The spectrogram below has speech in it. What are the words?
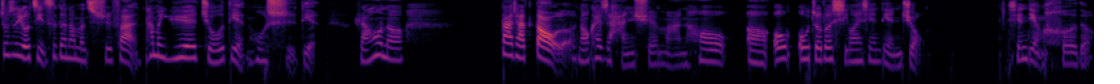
就是有几次跟他们吃饭，他们约九点或十点，然后呢，大家到了，然后开始寒暄嘛，然后呃，欧欧洲都习惯先点酒，先点喝的，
